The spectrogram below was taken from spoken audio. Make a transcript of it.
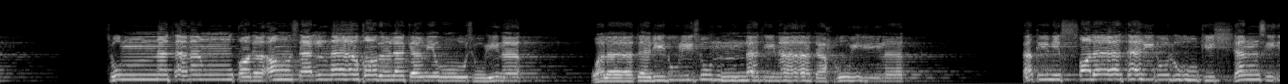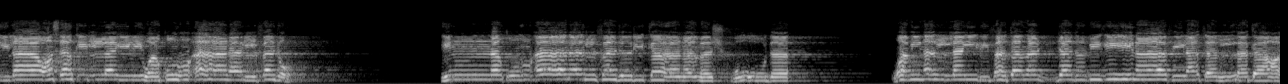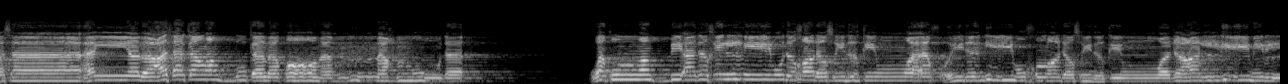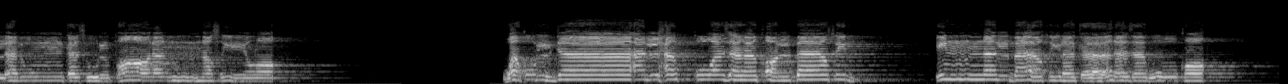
سنة من قد أرسلنا قبلك من رسلنا ولا تجد لسنتنا تحويلا أقم الصلاة لدلوك الشمس إلى وسق الليل وقرآن الفجر إن قرآن الفجر كان مشهودا ومن الليل فتمجد به نافلة لك عسى أن يبعثك ربك مقاما محمودا وقل رب أدخلني مدخل صدق وأخرجني مخرج صدق وجعل لي من لدنك سلطانا نصيرا. وقل جاء الحق وزهق الباطل. إن الباطل كان زبوقا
